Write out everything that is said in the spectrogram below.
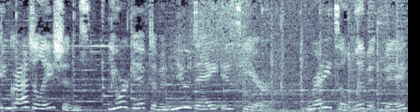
Congratulations! Your gift of a new day is here. Ready to live it big?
